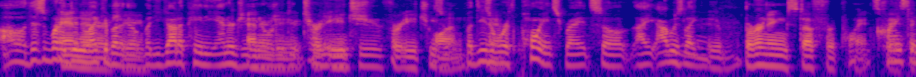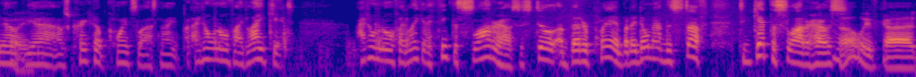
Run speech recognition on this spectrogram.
Oh, this is what I didn't like about it though. But you got to pay the energy, in order to turn it each into. for each these- one. But these are worth points, right? So I, I was like You're burning stuff for points. cranking out. Yeah, I was cranking up points last night, but I don't know if I like it. I don't know if I like it. I think the slaughterhouse is still a better plan, but I don't have the stuff to get the slaughterhouse. Well, we've got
